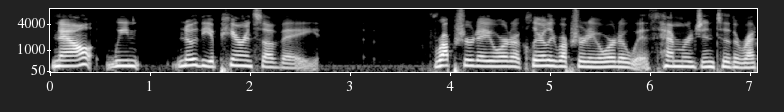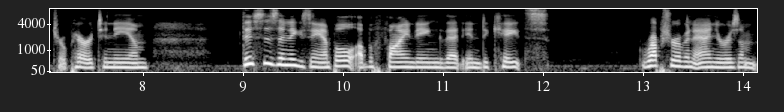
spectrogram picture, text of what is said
Now we know the appearance of a ruptured aorta, clearly ruptured aorta with hemorrhage into the retroperitoneum. This is an example of a finding that indicates rupture of an aneurysm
